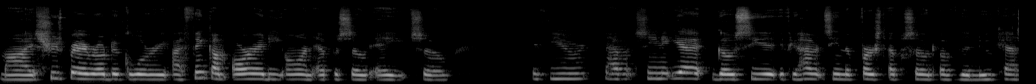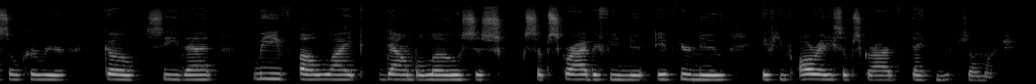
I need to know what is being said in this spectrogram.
my Shrewsbury Road to Glory. I think I'm already on episode 8, so if you haven't seen it yet, go see it. If you haven't seen the first episode of the Newcastle career, go see that leave a like down below. Sus- subscribe if you new if you're new. If you've already subscribed, thank you so much.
